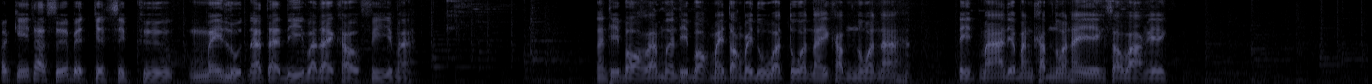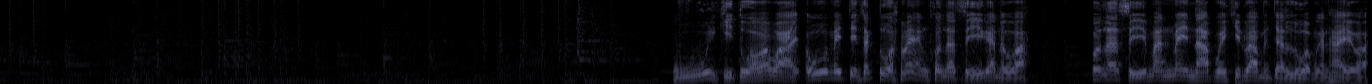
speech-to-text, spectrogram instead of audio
มื่อกี้ถ้าซื้อเบ็ด70 คือไม่หลุดนะ แต่ดีว่าได้เข้าฟรีมา เหมือนที่บอกแล้วเหมือนที่บอกไม่ต้องไปดูว่าตัวไหนคำนวณนะติดมาเดี๋ยวมันคำนวณให้เองสว่างเอง กี่ตัววะวายโอ้ไม่ติดสักตัวแม่งคนละสีกันเหรอวะคนละสีมันไม่นับไว้คิดว่ามันจะรวมกันให้วะ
